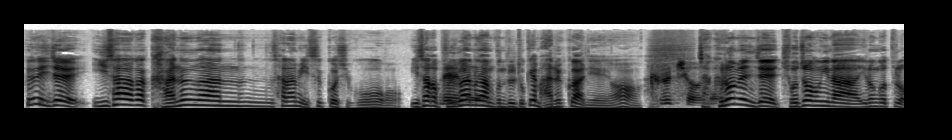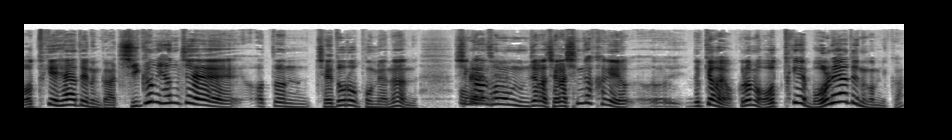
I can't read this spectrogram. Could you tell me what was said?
근데 이제 이사가 가능한 사람이 있을 것이고 이사가 네, 불가능한 네. 분들도 꽤 많을 거 아니에요. 그렇죠. 자, 네. 그러면 이제 조정이나 이런 것들을 어떻게 해야 되는가? 지금 현재 어떤 제도로 보면은 신간소음 문제가 제가 심각하게 어, 느껴요. 그러면 어떻게 뭘 해야 되는 겁니까?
